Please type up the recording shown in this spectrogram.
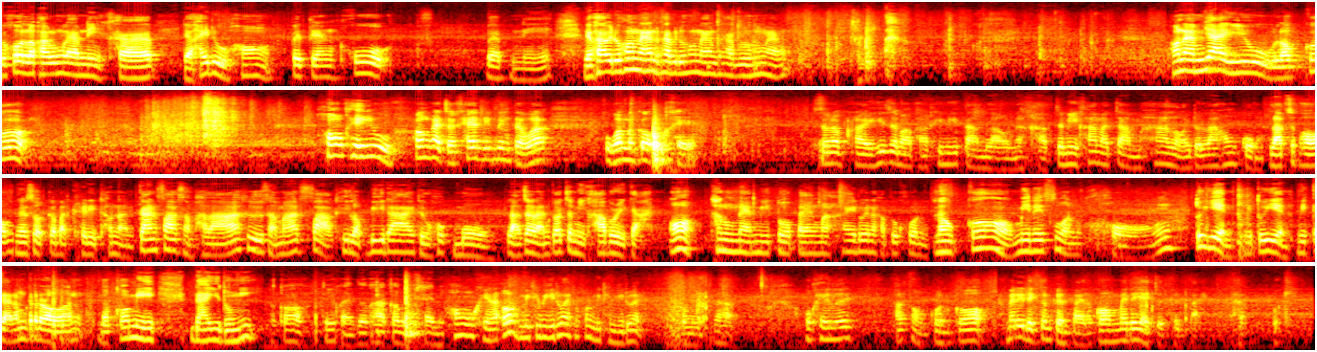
ทุกคนเราพักโรงแรมนี่ครับ เดี๋ยวให้ดูห้องเป็นเตียงคู่แบบนี้ เดี๋ยวพาไปดูห้องน้ำเดี๋ยวพาไปดูห้องน้ำเดี๋ยวพาไปดูห้องน้ำห้องน้ำใหญ่อยู่แล้วก็ ห้องโอเคอยู่ ห้องอาจจะแคบนิดนึงแต่ว่าผมว่ามันก็โอเค สำหรับใครที่จะมาพักที่นี่ตามเรานะครับ จะมีค่ามาจำ500 ดอลลาร์ฮ่องกง รับเฉพาะเงินสดกับบัตรเครดิตเท่านั้น การฝากสัมภาระคือสามารถฝากที่ล็อบบี้ได้ถึง 6 โมง หลังจากนั้นก็จะมีค่าบริการอ๋อทางโรงแรมมีตัวแปลงมาให้ด้วยนะครับทุกคน แล้วก็มีในส่วนของตู้เย็น มีตู้เย็น มีการน้ำร้อน แล้วก็มีไดร์อยู่ตรงนี้ แล้วก็ที่แขวนเสื้อผ้าก็มีแค่นี้ ห้องโอเคนะ เออมีทีวีด้วยทุกคนมีทีวีด้วยตรงนี้นะครับ โอเคเลย ทั้งสองคนก็ไม่ได้เล็กจนเกินไป แล้วก็ไม่ได้ใหญ่จนเกินไป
